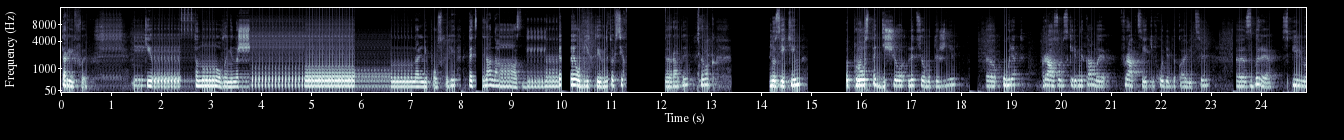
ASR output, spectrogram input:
Тарифи, які встановлені на комунальні послуги та ціна на газ. Не об'єктивна до всіх ради висновок, з яким просто що на цьому тижні е, уряд разом з керівниками фракцій, які входять до коаліції, е, збере спільну,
